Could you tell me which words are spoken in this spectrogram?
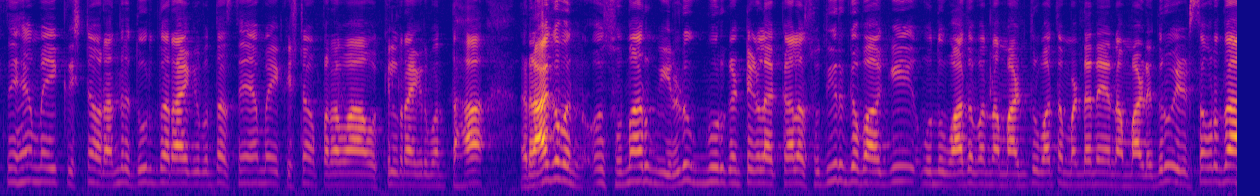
ಸ್ನೇಹಮಯಿ ಕೃಷ್ಣ ಅವರ, ಅಂದ್ರೆ ದೂರದರಾಗಿರುವಂತಹ ಸ್ನೇಹಮಯಿ ಕೃಷ್ಣ ಪರ ವಕೀಲರಾಗಿರುವಂತಹ ರಾಘವನ್ ಸುಮಾರು ಎರಡು ಮೂರು ಗಂಟೆಗಳ ಕಾಲ ಸುದೀರ್ಘವಾಗಿ ಒಂದು ವಾದವನ್ನು ಮಾಡಿದ್ರು, ವಾದ ಮಂಡನೆಯನ್ನು ಮಾಡಿದ್ರು. ಎರಡು ಸಾವಿರದ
